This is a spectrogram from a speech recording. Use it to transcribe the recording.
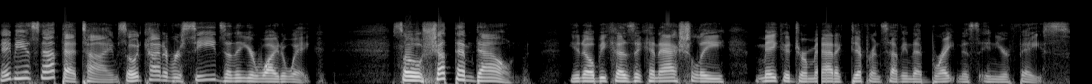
maybe it's not that time. So it kind of recedes, and then you're wide awake. So shut them down you know, because it can actually make a dramatic difference having that brightness in your face.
